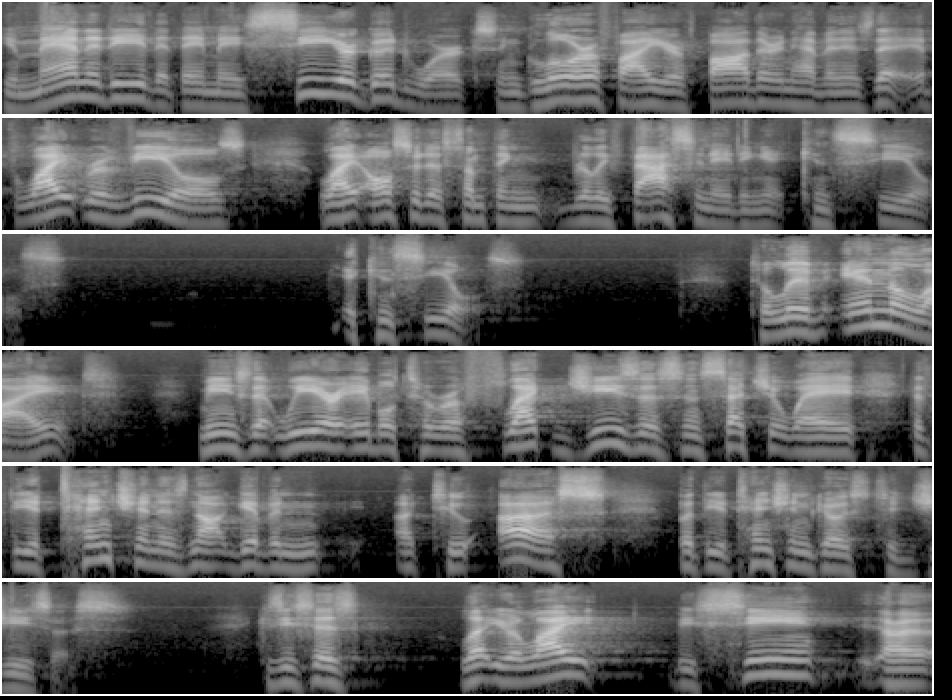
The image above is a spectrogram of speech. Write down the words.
humanity that they may see your good works and glorify your Father in heaven, is that if light reveals, light also does something really fascinating it conceals. It conceals. To live in the light means that we are able to reflect Jesus in such a way that the attention is not given uh, to us, but the attention goes to Jesus. Because he says, Let your light be seen, uh,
